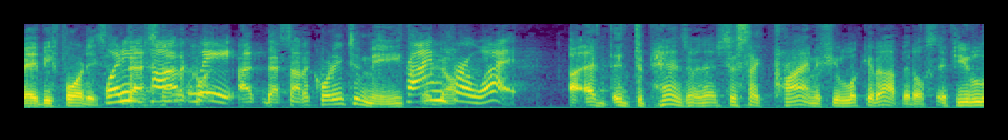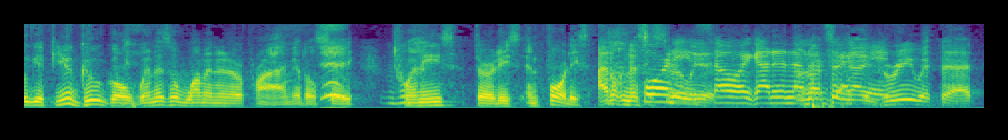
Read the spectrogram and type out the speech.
maybe 40s. What are you that's not wait. I, that's not according to me. Prime don't- for what? Uh, it- depends. I mean, it's just like prime. If you look it up, it'll if you look, if you Google when is a woman in her prime, it'll say 20s, 30s, and 40s. I don't necessarily. 40s. Oh, I got another I'm not saying I agree with that.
